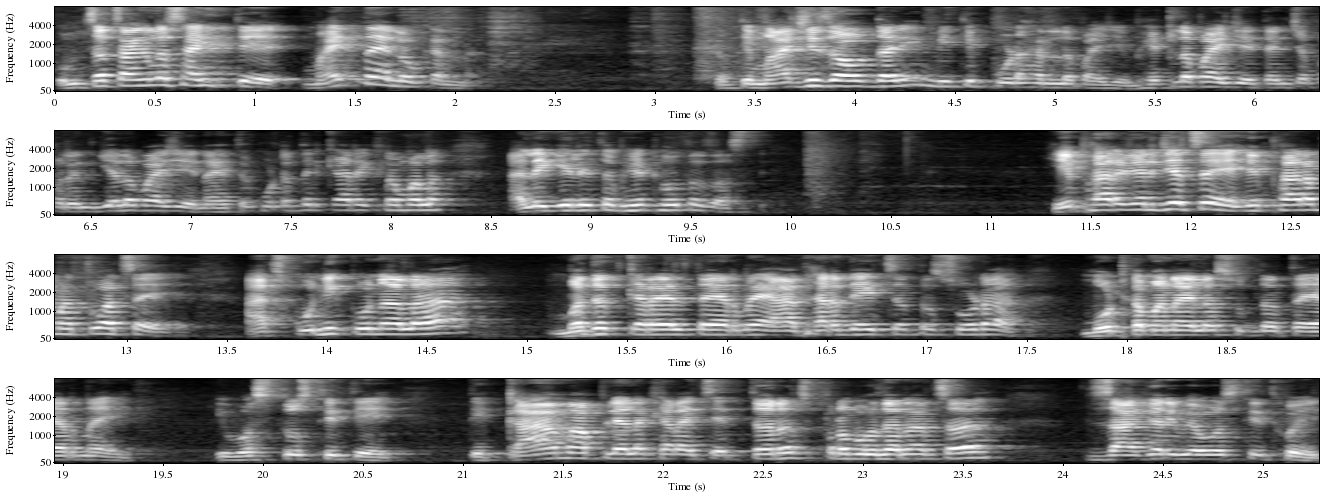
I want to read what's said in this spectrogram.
तुमचं चांगलं साहित्य आहे, माहीत नाही लोकांना. तर ती माझी जबाबदारी मी ती पुढे आणलं पाहिजे. भेटलं पाहिजे त्यांच्यापर्यंत गेलं पाहिजे. नाहीतर कुठेतरी कार्यक्रमाला आले गेले तर भेट होतच असते. हे फार गरजेचं आहे हे फार महत्वाचं आहे. आज कुणी कुणाला मदत करायला तयार नाही आधार द्यायचा तर सोडा. मोठं म्हणायला सुद्धा तयार नाही. ही वस्तुस्थिती आहे. ते काम आपल्याला करायचंय तरच प्रबोधनाचं जागर व्यवस्थित होईल.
